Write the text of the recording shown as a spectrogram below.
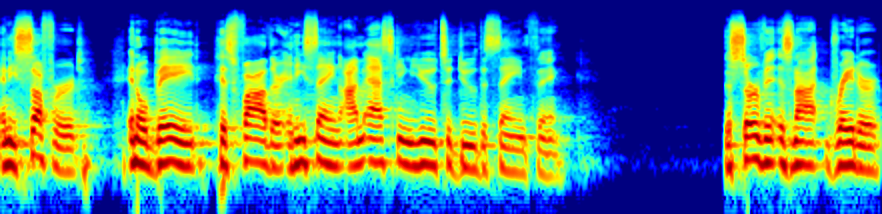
and he suffered, and obeyed his father. And he's saying, I'm asking you to do the same thing. The servant is not greater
